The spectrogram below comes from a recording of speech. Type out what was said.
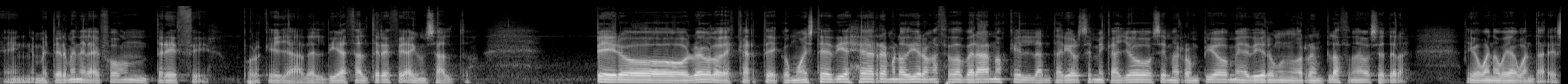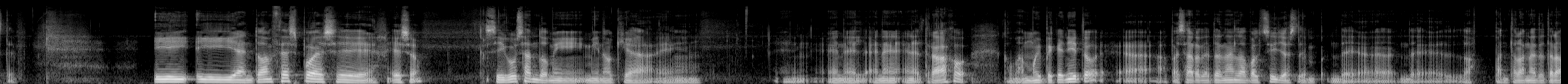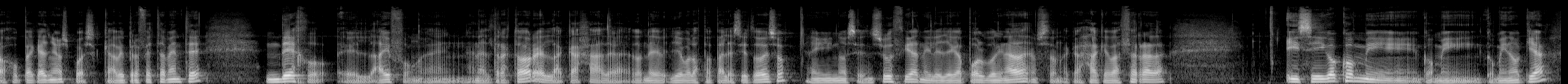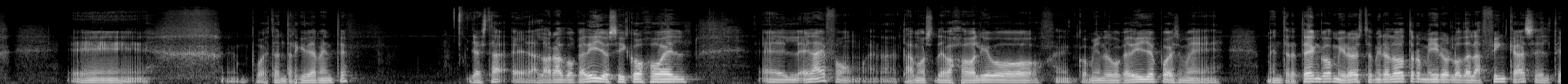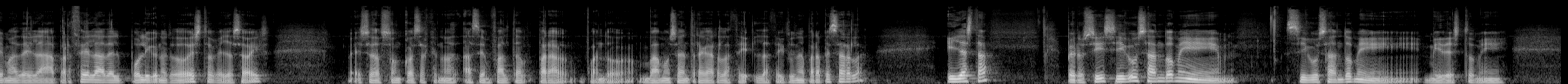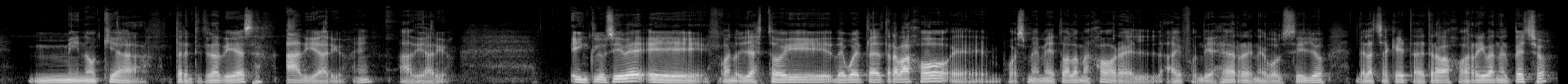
en meterme en el iPhone 13, porque ya del 10 al 13 hay un salto. Pero luego lo descarté. Como este 10R me lo dieron hace dos veranos, que el anterior se me cayó, se me rompió, me dieron unos reemplazos nuevos, etcétera. Digo, bueno, voy a aguantar este. Y, y entonces, pues eh, eso. Sigo usando mi, mi Nokia en, en, el, en, el, en, el, trabajo, como es muy pequeñito, a pesar de tener los bolsillos de, de, de, los pantalones de trabajo pequeños, pues cabe perfectamente. Dejo el iPhone en, el tractor, en la caja donde llevo los papeles y todo eso. Ahí no se ensucia, ni le llega polvo ni nada. Es una caja que va cerrada. Y sigo con mi, con mi, con mi Nokia, eh, pues tan tranquilamente ya está. Eh, a la hora del bocadillo, si cojo el, el, iPhone, bueno, estamos debajo del olivo eh, comiendo el bocadillo, pues me, me, entretengo, miro esto, miro lo otro, miro lo de las fincas, el tema de la parcela, del polígono, todo esto, que ya sabéis. Esas son cosas que nos hacen falta para cuando vamos a entregar la, la aceituna para pesarla. Y ya está. Pero sí, sigo usando mi. Sigo usando mi. Mi de esto, mi. Mi Nokia 3310 a diario, ¿eh? a diario. Inclusive eh, cuando ya estoy de vuelta del trabajo, eh, pues me meto a lo mejor el iPhone 10R en el bolsillo de la chaqueta de trabajo arriba en el pecho,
